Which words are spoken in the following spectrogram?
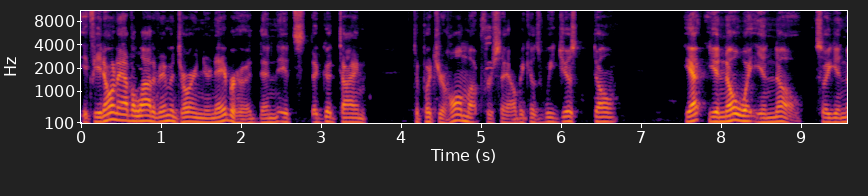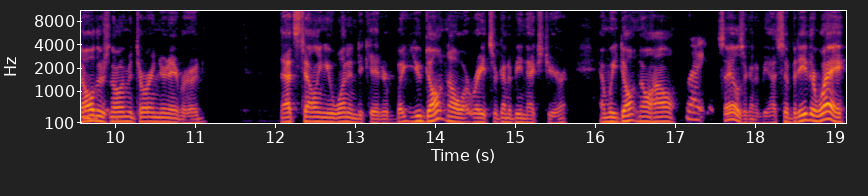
if you don't have a lot of inventory in your neighborhood, then it's a good time to put your home up for sale because we just don't yet you know what you know. So you know Mhm. there's no inventory in your neighborhood. That's telling you one indicator, but you don't know what rates are going to be next year. And we don't know how Right. sales are going to be. I said, but either way,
